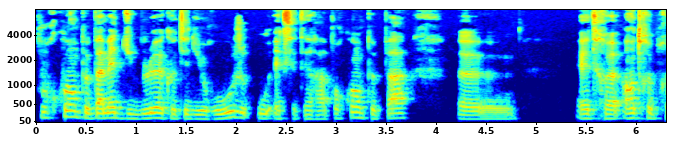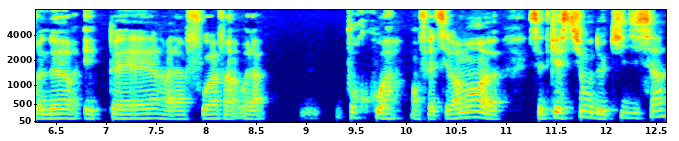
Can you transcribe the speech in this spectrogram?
Pourquoi on ne peut pas mettre du bleu à côté du rouge, ou etc. Pourquoi on ne peut pas euh, être entrepreneur et père à la fois? Enfin voilà, pourquoi en fait? C'est vraiment euh, cette question de qui dit ça.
